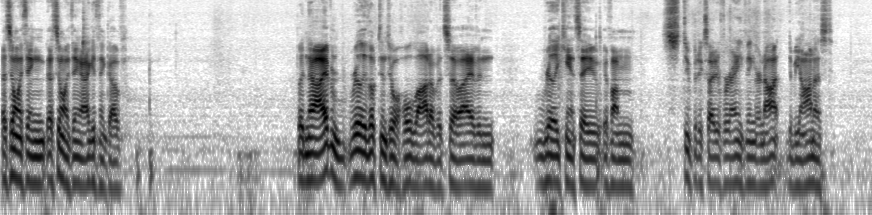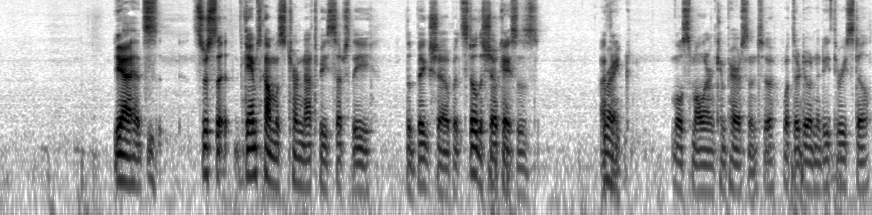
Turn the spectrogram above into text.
That's the only thing. That's the only thing I can think of. But no, I haven't really looked into a whole lot of it, so I haven't really can't say if I'm stupid excited for anything or not. To be honest. Yeah, it's it's just that Gamescom was turned out to be such the the big show, but still the showcases I Right. think a little smaller in comparison to what they're doing at E3 still.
